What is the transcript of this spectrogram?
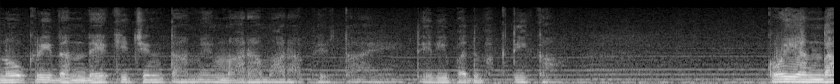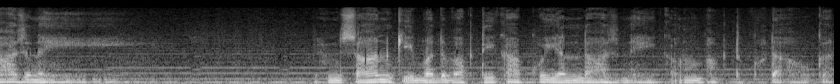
नौकरी धंधे की चिंता में मारा मारा फिरता है तेरी बदभक्ति का। कोई अंदाज नहीं। इंसान की बदभक्ति का कोई अंदाज नहीं। कम भक्त खुदा होकर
